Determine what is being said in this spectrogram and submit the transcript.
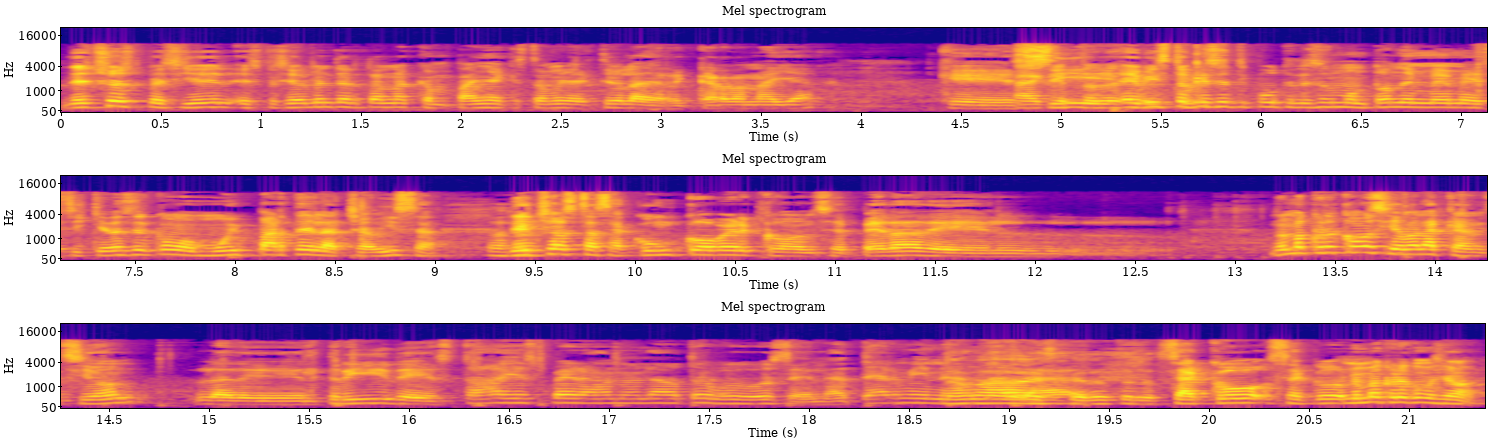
de hecho especial especialmente ahorita una campaña que está muy activa la de Ricardo Anaya que Ah, sí he visto cool. que ese tipo utiliza un montón de memes y quiere hacer como muy parte de la chaviza Ajá. de hecho hasta sacó un cover con Cepeda del no me acuerdo cómo se llama la canción la del tri de estoy esperando el autobús en la terminal No mames, de que la-". no te lo- sacó, sacó, no me acuerdo cómo se llama,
